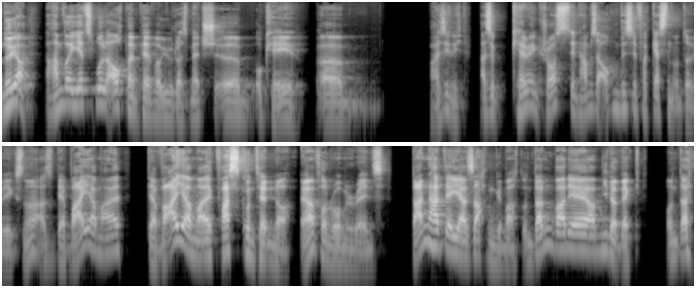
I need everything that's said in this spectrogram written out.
Naja, haben wir jetzt wohl auch beim Pay-Per-View das Match. Äh, okay. Ähm, Weiß ich nicht. Also Karrion Cross, den haben sie auch ein bisschen vergessen unterwegs. Ne? Also der war ja mal, der war ja mal fast Contender ja, von Roman Reigns. Dann hat er ja Sachen gemacht und dann war der ja wieder weg. Und dann,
